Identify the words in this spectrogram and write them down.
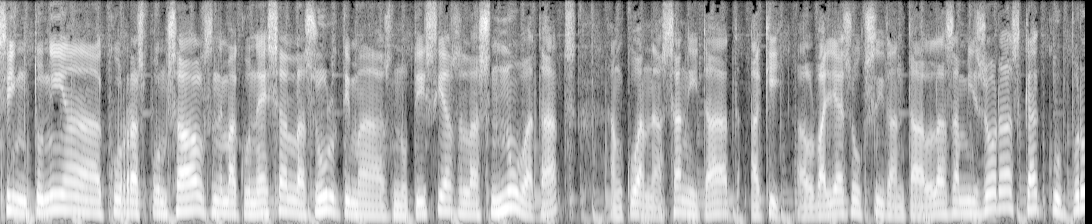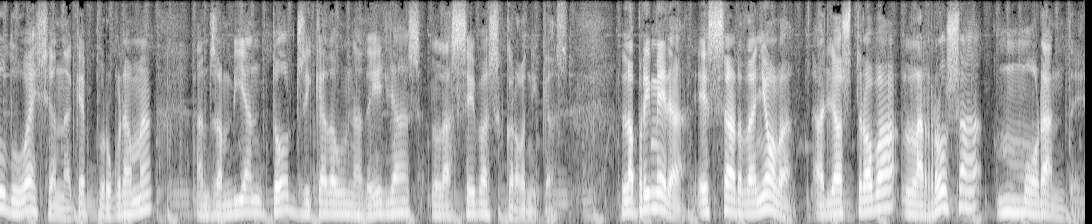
Sintonia corresponsals, anem a conèixer les últimes notícies, les novetats en quant a sanitat aquí, al Vallès Occidental. Les emissores que coprodueixen aquest programa ens envien tots i cada una d'elles les seves cròniques. La primera és Cerdanyola. Allà es troba la Rosa Morante.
